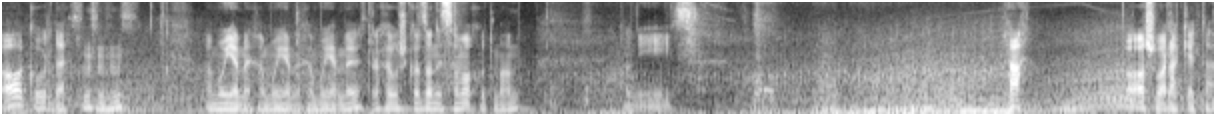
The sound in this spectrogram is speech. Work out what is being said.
O kurde. hamujemy, hamujemy, hamujemy. Trochę uszkodzony samochód mam. To nic. Ha! Poszła rakieta.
